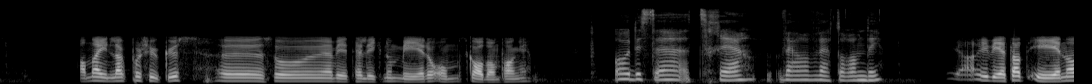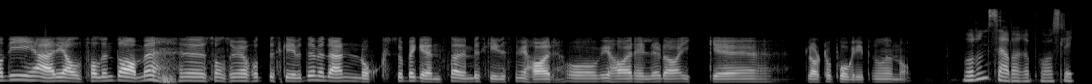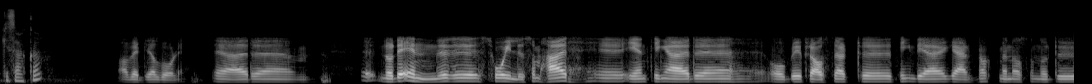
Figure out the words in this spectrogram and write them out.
Han er innlagt på sykehus, eh, så jeg vet heller ikke noe mer om skadeomfanget. Og disse tre, hva vet dere om de? Ja, Vi vet at en av de er iallfall en dame, eh, sånn som vi har fått beskrevet det. Men det er nokså begrensa den beskrivelsen vi har. Og vi har heller da ikke klart å pågripe noen ennå. Hvordan ser dere på slike saker? Ja, Veldig alvorlig. Det er eh, Når det ender så ille som her Én eh, ting er å bli frastjålet ting, det er gærent nok. Men altså når du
